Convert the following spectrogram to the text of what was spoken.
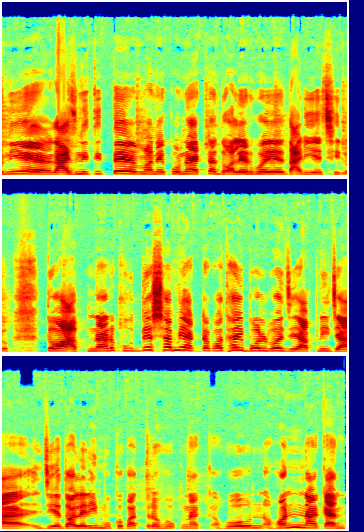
উনি রাজনীতিতে মানে কোনো একটা দলের হয়ে দাঁড়িয়েছিল। তো আপনার উদ্দেশ্যে আমি একটা কথাই বলব যে, আপনি যা, যে দলেরই মুখপাত্র হোক না, হন হন না কেন,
